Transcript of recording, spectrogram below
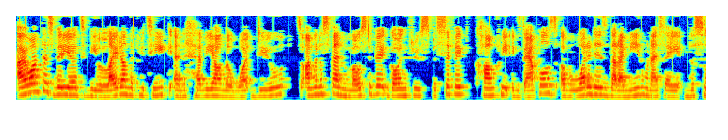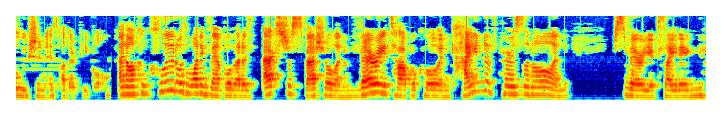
I want this video to be light on the critique and heavy on the what do, so I'm gonna spend most of it going through specific, concrete examples of what it is that I mean when I say the solution is other people. And I'll conclude with one example that is extra special and very topical and kind of personal and it's very exciting.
